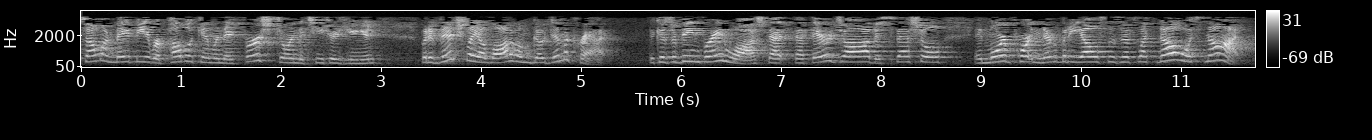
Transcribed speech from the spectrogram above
someone may be a Republican when they first join the teachers union, but eventually a lot of them go Democrat because they're being brainwashed that, that their job is special and more important than everybody else's. And it's like, no, it's not.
